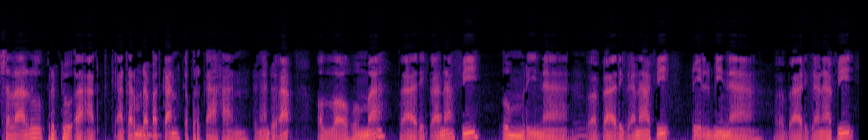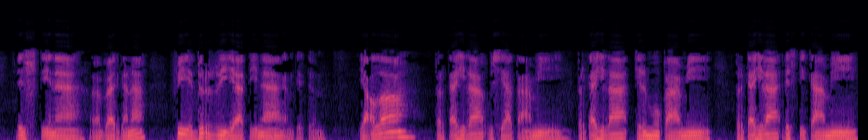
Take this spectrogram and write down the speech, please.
selalu berdoa ag- agar mendapatkan keberkahan dengan doa Allahumma barik lana fi umrina wa barik lana fi ilmina wa barik lana fi rizkina wa barik lana fi durriyatina kan gitu. Ya Allah, berkahilah usia kami, berkahilah ilmu kami, berkahilah rezeki kami,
